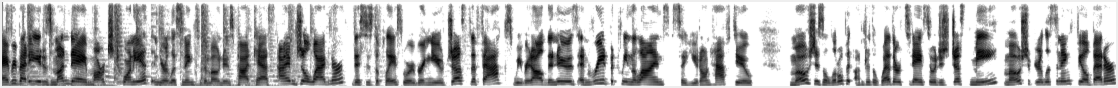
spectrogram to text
Hey, everybody, it is Monday, March 20th, and you're listening to the Mo News Podcast. I'm Jill Wagner. This is the place where we bring you just the facts, we read all the news, and read between the lines so you don't have to. Mosheh is a little bit under the weather today, so it is just me. Mosheh, if you're listening, feel better.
